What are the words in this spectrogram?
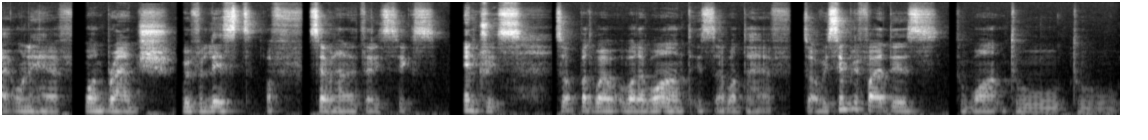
I only have one branch with a list of 736 entries. So, but what, what I want is I want to have, so we simplify this to one to to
